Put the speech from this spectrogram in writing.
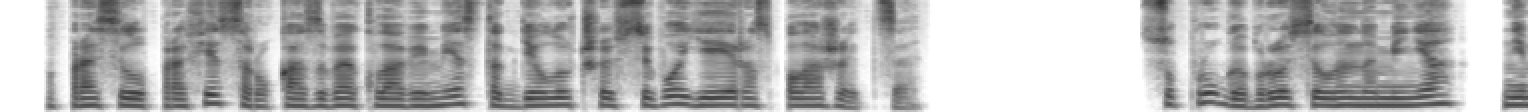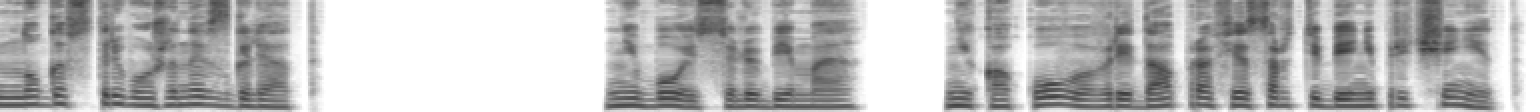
— попросил профессор, указывая Клаве место, где лучше всего ей расположиться. Супруга бросила на меня немного встревоженный взгляд. «Не бойся, любимая, Никакого вреда профессор тебе не причинит.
